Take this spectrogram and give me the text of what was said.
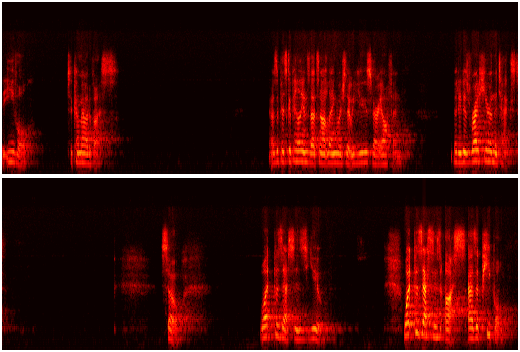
the evil to come out of us. As Episcopalians, that's not language that we use very often, but it is right here in the text. So, what possesses you? What possesses us as a people,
